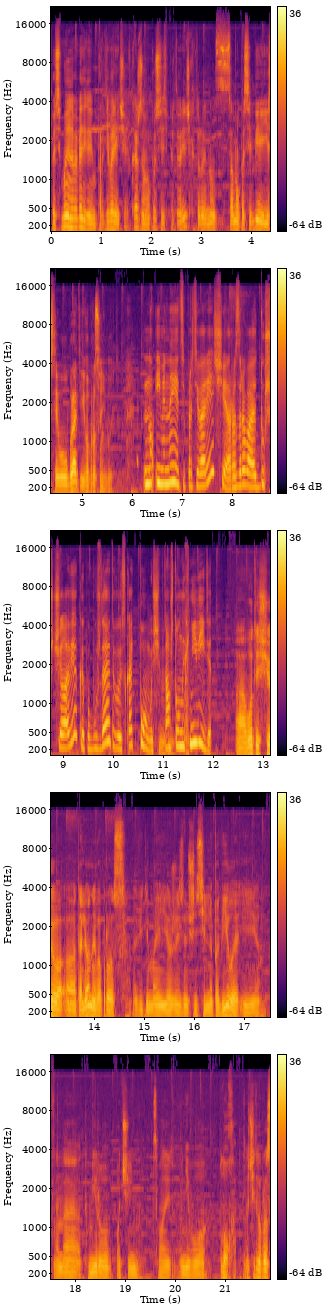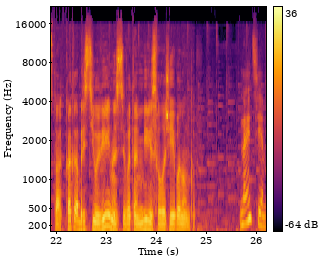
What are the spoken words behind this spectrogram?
То есть мы опять говорим противоречия. В каждом вопросе есть противоречие, которое, ну, само по себе, если его убрать, и вопроса не будет. Но именно эти противоречия разрывают душу человека и побуждают его искать помощи, потому Мгм. что он их не видит. А вот еще от Алены вопрос. Видимо, ее жизнь очень сильно побила, и она к миру очень смотрит в него плохо. Звучит вопрос так. Как обрести уверенность в этом мире сволочей и подонков? Знаете,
